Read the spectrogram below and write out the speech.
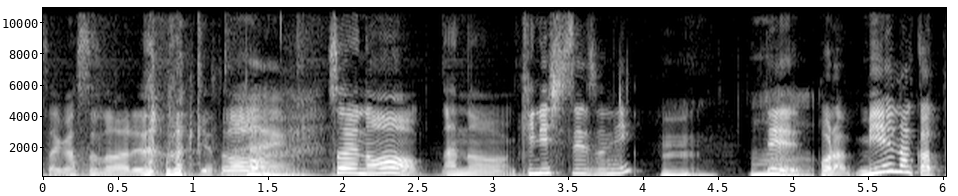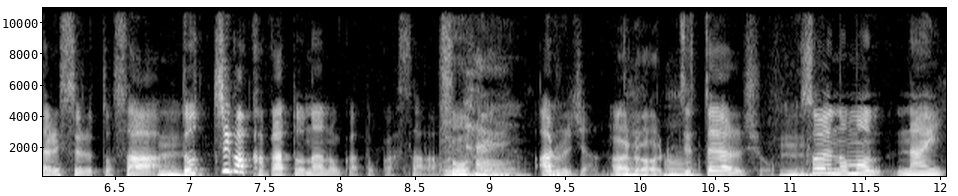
探すのあれなんだけど、そういうのをあの気にせずに、で、ほら見えなかったりするとさ、どっちがかかとなのかとかさ、あるじゃん、あるある。絶対あるでしょ、そういうのもない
